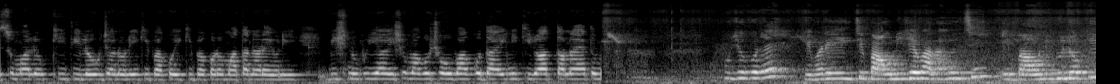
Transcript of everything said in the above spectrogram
এসো মা লক্ষ্মী তিলক জননী, কৃপা কই কৃপা করো মাতা নারায়ণী। বিষ্ণুপ্রিয়া এসো মাগো সৌভাগ্য দায়িনী কিরত্তনায় তুমি। পুজো করে এবারে এই যে বাউনি যে বাঁধা হয়েছে, এই বাউনিগুলোকে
